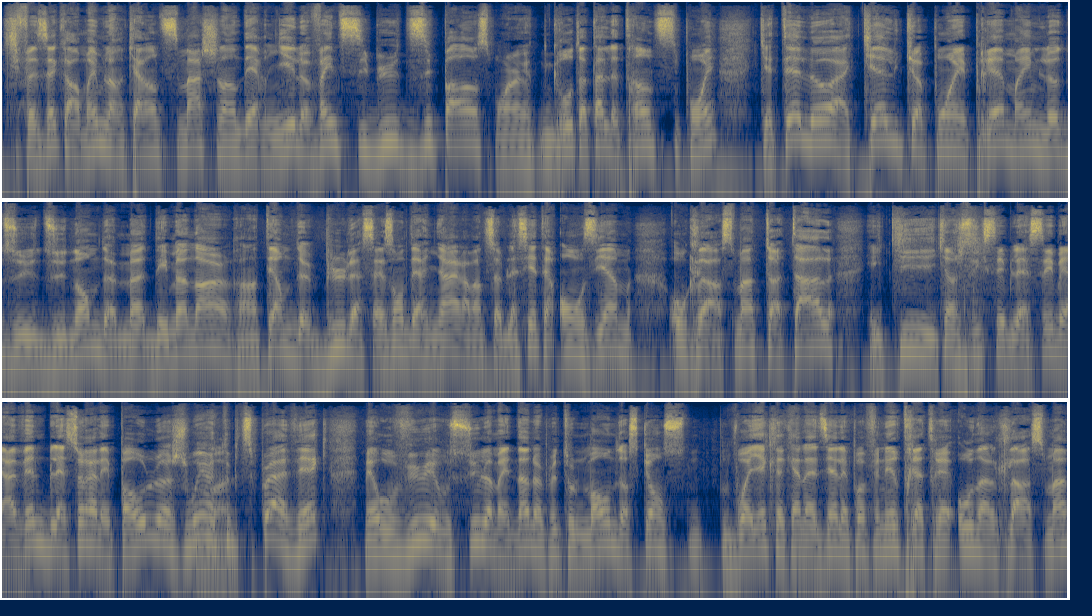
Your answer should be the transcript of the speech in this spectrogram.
qui faisait quand même l'an 46 matchs l'an dernier, le 26 buts, 10 passes pour un gros total de 36 points, qui était là à quelques points près, même là du, du nombre de me- des meneurs en termes de buts la saison dernière avant de se blesser, il était 11e au classement total et qui, quand je dis qu'il s'est blessé, ben avait une blessure à l'épaule, joué un tout petit peu avec, mais au vu et au su là maintenant d'un peu tout le monde, lorsqu'on voyait que le Canadien allait pas finir très très haut dans le classement,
